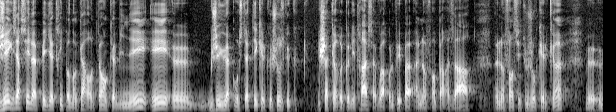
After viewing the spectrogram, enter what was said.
J'ai exercé la pédiatrie pendant 40 ans en cabinet et euh, j'ai eu à constater quelque chose que, chacun reconnaîtra, à savoir qu'on ne fait pas un enfant par hasard. Un enfant, c'est toujours quelqu'un euh,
